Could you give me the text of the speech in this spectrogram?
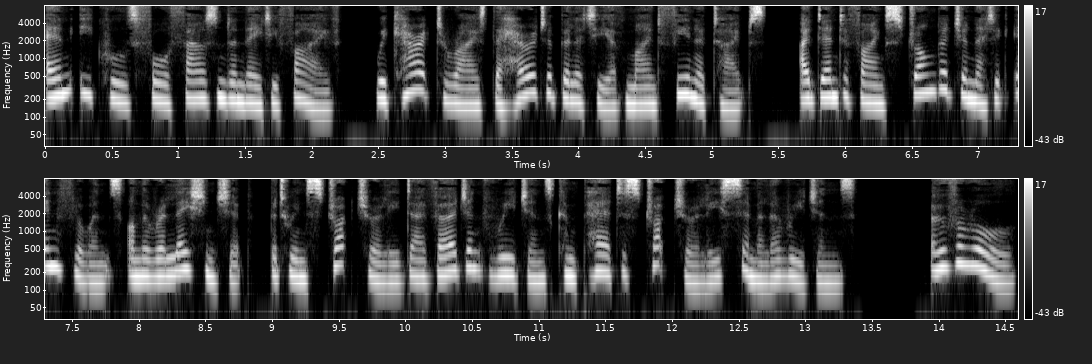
n equals 4085, we characterized the heritability of mind phenotypes, identifying stronger genetic influence on the relationship between structurally divergent regions compared to structurally similar regions. Overall,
